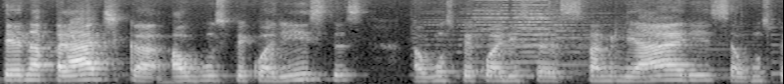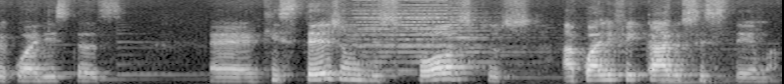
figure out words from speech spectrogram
ter na prática alguns pecuaristas, alguns pecuaristas familiares, alguns pecuaristas é, que estejam dispostos a qualificar o sistema,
